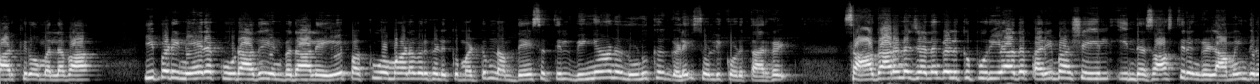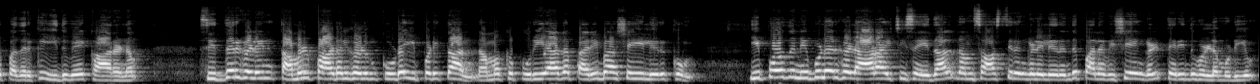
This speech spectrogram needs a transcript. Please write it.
பார்க்கிறோம் அல்லவா? இப்படி நேரக்கூடாது என்பதாலேயே பக்குவமானவர்களுக்கு மட்டும் நம் தேசத்தில் விஞ்ஞான நுணுக்கங்களை சொல்லிக் கொடுத்தார்கள். சாதாரண ஜனங்களுக்கு புரியாத பரிபாஷையில் இந்த சாஸ்திரங்கள் அமைந்திருப்பதற்கு இதுவே காரணம். சித்தர்களின் தமிழ் பாடல்களும் கூட இப்படித்தான். நமக்கு புரியாத பரிபாஷையில் இருக்கும். இப்போது நிபுணர்கள் ஆராய்ச்சி செய்தால் நம் சாஸ்திரங்களிலிருந்து பல விஷயங்கள் தெரிந்து கொள்ள முடியும்.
